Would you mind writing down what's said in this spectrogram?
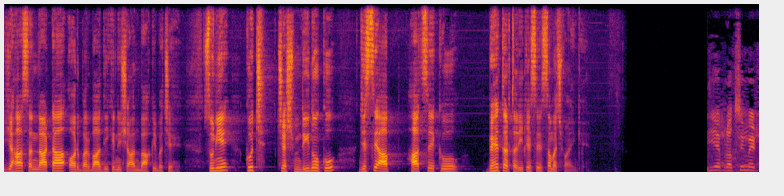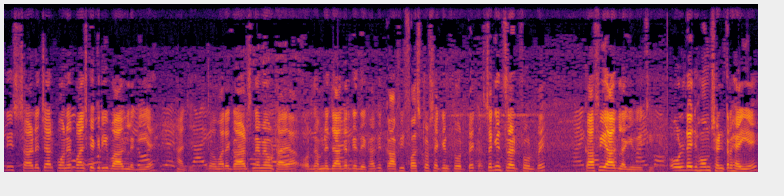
यहाँ सन्नाटा और बर्बादी के निशान बाकी बचे हैं। सुनिए कुछ चश्मदीदों को, जिससे आप हादसे को बेहतर तरीके से समझ पाएँगे। ये अप्रोक्सीमेटली साढ़े चार, पौने पाँच के करीब आग लगी है। हाँ जी। तो हमारे गार्ड्स ने हमें उठाया और हमने जाकर के देखा कि काफ़ी फ़र्स्ट और सेकंड फ्लोर पे सेकंड थर्ड फ्लोर पे काफ़ी आग लगी हुई थी। ओल्ड एज होम सेंटर है ये।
